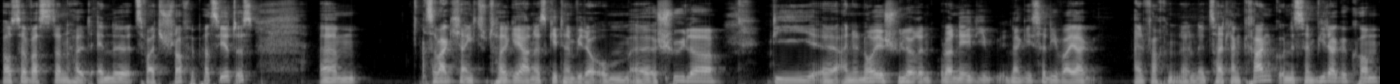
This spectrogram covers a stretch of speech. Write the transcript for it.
Außer was dann halt Ende zweite Staffel passiert ist. Ähm, das mag ich eigentlich total gerne. Es geht dann wieder um äh, Schüler, die äh, eine neue Schülerin, oder nee, die Nagisa, die war ja einfach eine, eine, Zeit lang krank und ist dann wiedergekommen,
